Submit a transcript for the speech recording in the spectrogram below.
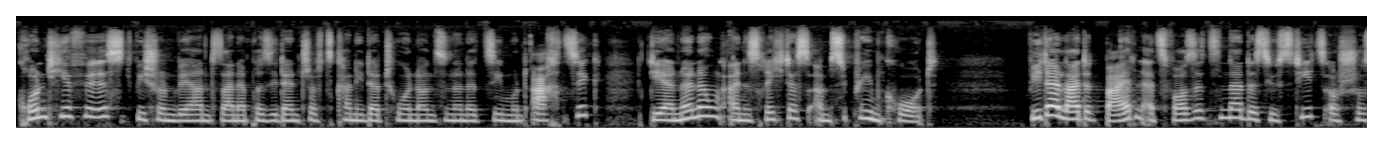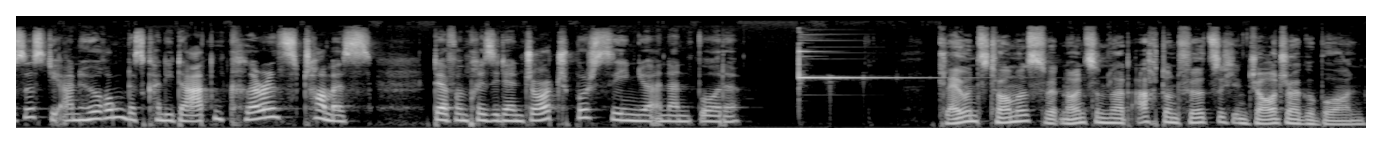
Grund hierfür ist, wie schon während seiner Präsidentschaftskandidatur 1987, die Ernennung eines Richters am Supreme Court – wieder leitet Biden als Vorsitzender des Justizausschusses die Anhörung des Kandidaten Clarence Thomas, der von Präsident George Bush Senior ernannt wurde. Clarence Thomas wird 1948 in Georgia geboren.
